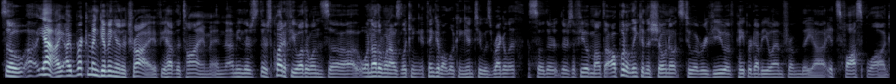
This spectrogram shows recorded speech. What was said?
So uh, yeah, I, I, recommend giving it a try if you have the time. And I mean, there's there's quite a few other ones. Uh, one other one I was looking thinking about looking into is Regolith. So there, there's a few of them out there. I'll put a link in the show notes to a review of Paper WM from the uh, It's FOSS blog,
